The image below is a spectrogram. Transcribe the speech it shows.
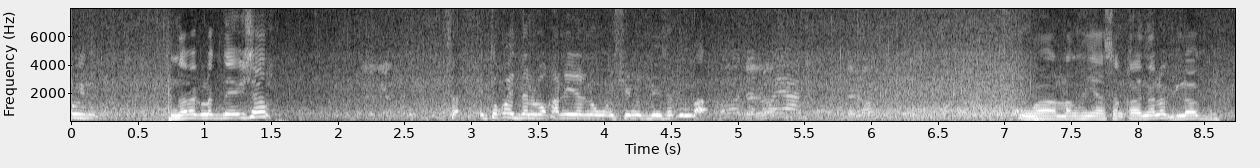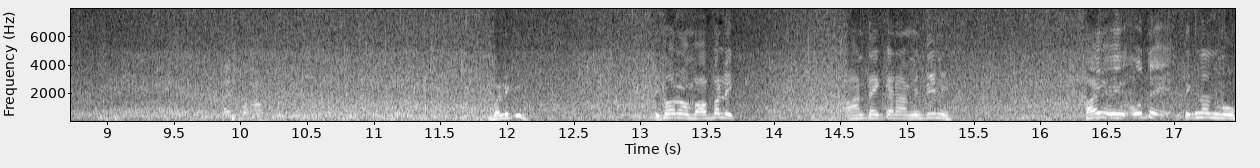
Uy, nalaglag na yung isa. Sa, ito kay dalawa kanina nung isinod din sa timba. Oo, dalawa yan. Dalawa. Walang hiyasan ka nalaglag. Ay, baka po. Ikaw na babalik. Aantayin ka namin din eh. Ay, eh, ute, tingnan mo.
